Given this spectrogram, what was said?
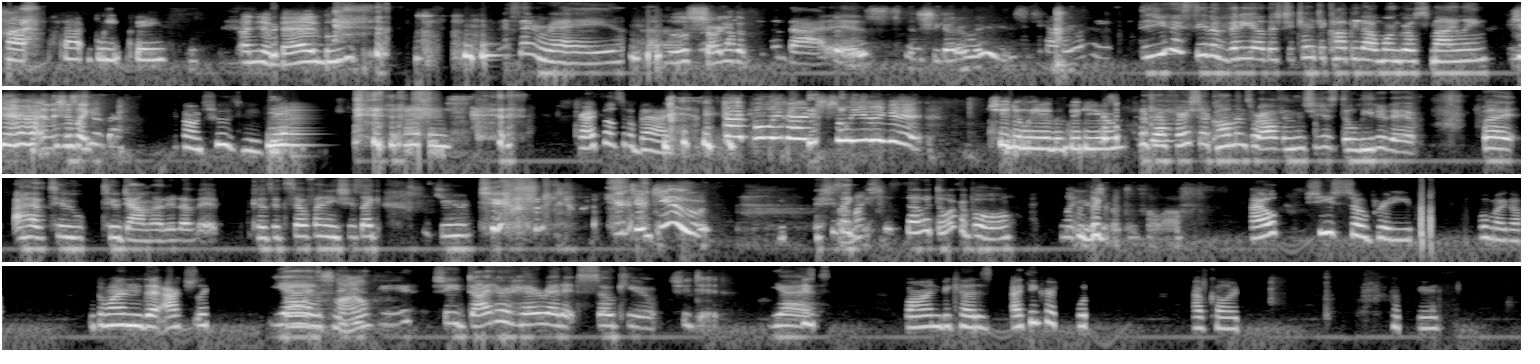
Fat, fat bleep face. I need a bad bleep. Listen, Ray. Uh, Little shardy the that is. best. And she got her ways. She got her way. Did you guys see the video that she tried to copy that one girl smiling? Yeah, and then she's like, You don't choose me. Yeah. Yes. I felt so bad. God bullied her into deleting it. She deleted the video. Because at first her comments were off and then she just deleted it. But I have two two downloaded of it because it's so funny. She's like, "You're too." You're too cute. she's Oh like, "She's so adorable." My ears The- are about to fall off. Kyle, she's so pretty. Oh my god. The one that actually Yes. the did you smile? see? She dyed her hair red. It's so cute. She did. Yes. fun because I think her school have colored. That's weird.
